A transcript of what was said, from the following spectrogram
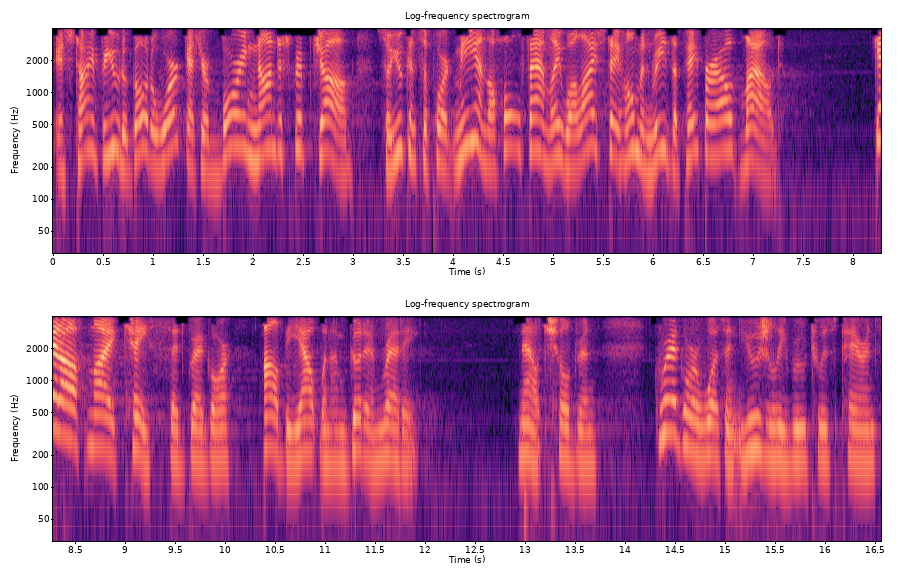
It's time for you to go to work at your boring nondescript job so you can support me and the whole family while I stay home and read the paper out loud. Get off my case, said Gregor. I'll be out when I'm good and ready. Now, children, Gregor wasn't usually rude to his parents,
